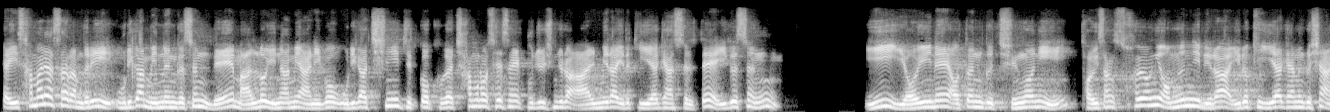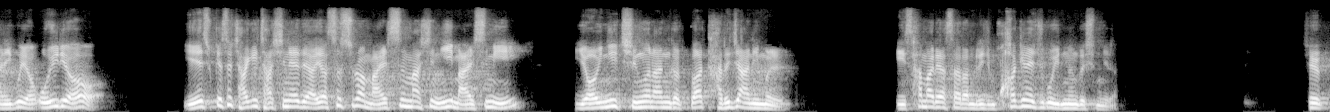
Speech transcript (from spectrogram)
그러니까 이 사마리아 사람들이 우리가 믿는 것은 내 말로 인함이 아니고 우리가 친히 듣고 그가 참으로 세상의 구주신 줄 알미라 이렇게 이야기했을 때 이것은 이 여인의 어떤 그 증언이 더 이상 소용이 없는 일이라 이렇게 이야기하는 것이 아니고요. 오히려 예수께서 자기 자신에 대하여 스스로 말씀하신 이 말씀이 여인이 증언한 것과 다르지 않음을 이 사마리아 사람들이 지금 확인해 주고 있는 것입니다. 즉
